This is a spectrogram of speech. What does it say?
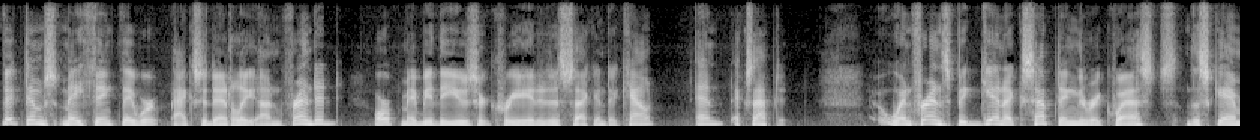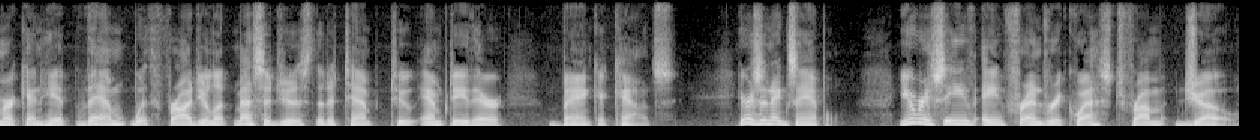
victims may think they were accidentally unfriended, or maybe the user created a second account and accepted. When friends begin accepting the requests, the scammer can hit them with fraudulent messages that attempt to empty their bank accounts. Here's an example. You receive a friend request from Joe,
